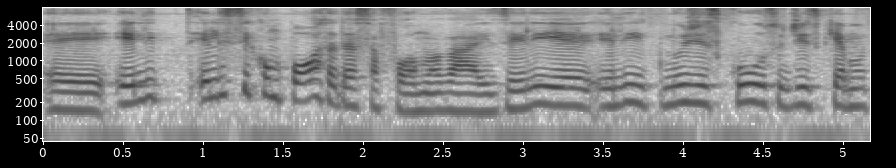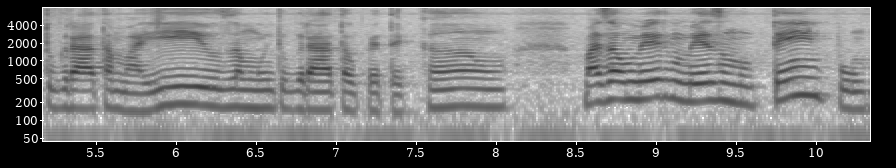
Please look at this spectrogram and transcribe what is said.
É, ele, ele se comporta dessa forma, Vaz. Ele, ele, nos discursos, diz que é muito grato a Maísa, muito grato ao Petecão, mas ao mesmo, mesmo tempo,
